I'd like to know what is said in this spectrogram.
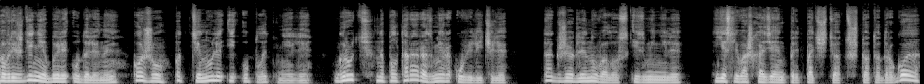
Повреждения были удалены, кожу подтянули и уплотнили. Грудь на полтора размера увеличили. Также длину волос изменили. Если ваш хозяин предпочтет что-то другое,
